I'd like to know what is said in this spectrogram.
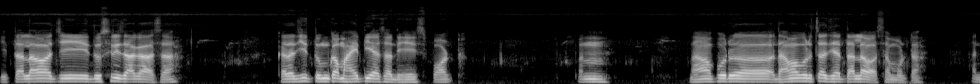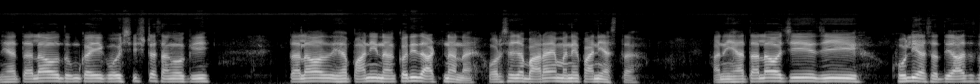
ही तलावाची दुसरी जागा असा. कदाचित तुमका माहिती असा हे स्पॉट पण धामापूर धामापूरचाच ह्या तलाव असा मोठा. आणि ह्या तलाव तुमका एक वैशिष्ट्य सांगू की तलाव ह्या पाणी ना कधीच आटणार नाही. वर्षाच्या बाराही महिने पाणी असतं. आणि ह्या तलावाची जी खोली असा ती आज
